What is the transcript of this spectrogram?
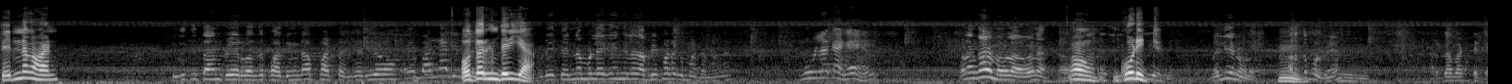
தென்னை மகன். இதுக்குத்தான் பேர் வந்து பாத்தீங்கன்னா பட்டம். சரியோ? ஒருத்தருக்கும் தெரியா? அப்படியே தென்னம்பிள்ளைக்கு அப்படி படக்க மாட்டோம்? நூறுல இருக்காங்க வேணாங்க எவ்வளோ வேணா. ஓ கூடிட்டு. வெளிய நூல். ம். அடுத்து போடுவேன் அதான் பட்டுக்க.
